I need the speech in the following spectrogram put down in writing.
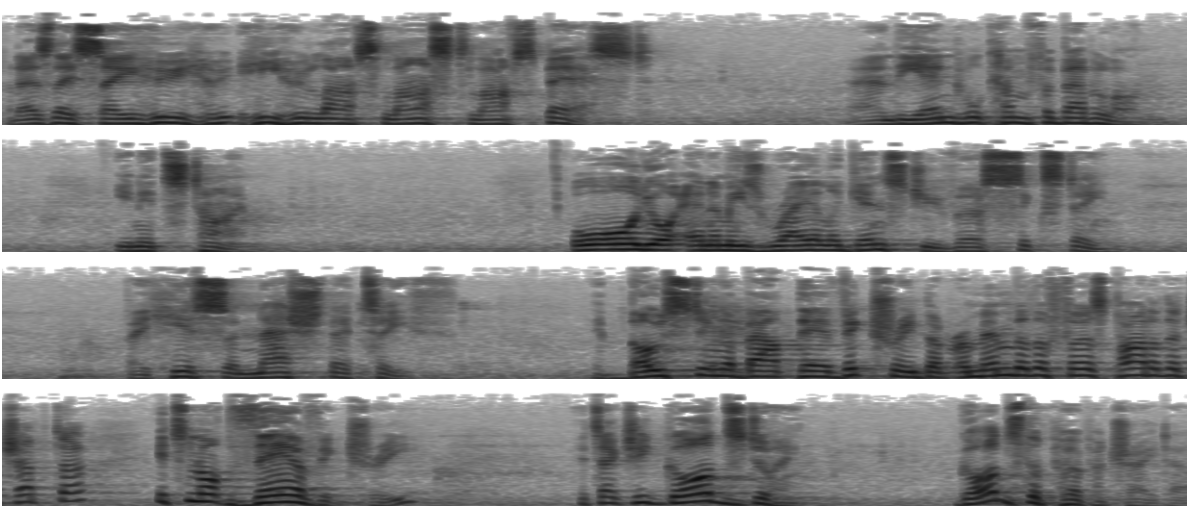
But as they say, he who laughs last laughs best. And the end will come for Babylon in its time. All your enemies rail against you, verse 16. They hiss and gnash their teeth. They're boasting about their victory, but remember the first part of the chapter? It's not their victory, it's actually God's doing. God's the perpetrator.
